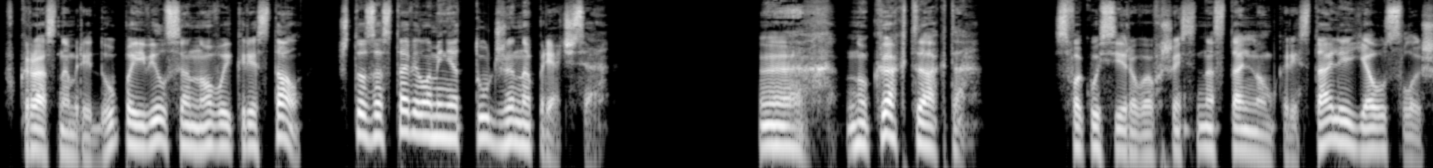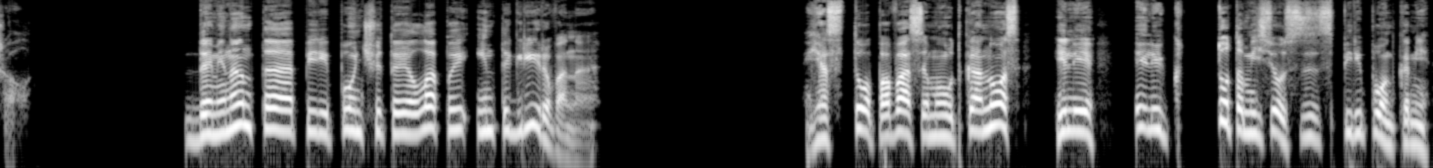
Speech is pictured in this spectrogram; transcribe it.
В красном ряду появился новый кристалл, что заставило меня тут же напрячься. Эх, ну как так-то? Сфокусировавшись на стальном кристалле, я услышал. Доминанта перепончатые лапы интегрирована. «Я сто по вас ему утконос? Или... или кто там еще с, с перепонками?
